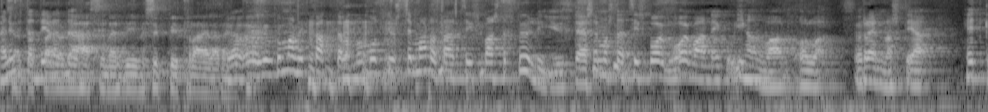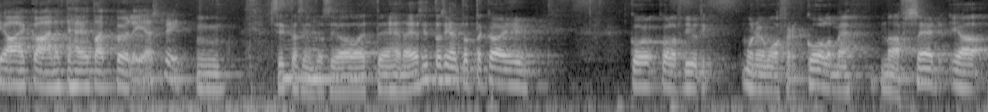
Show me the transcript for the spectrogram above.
en Sä yhtään tiedä, että... nähdä sen näitä viimeisimpiä trailereita. Joo, joo, kun mä oon nyt kattellut, mutta just se madotaan, että siis vaan sitä pöljyyttä ja semmoista, että siis voi, voi vaan niinku ihan vaan olla rennosti ja hetken aikaa aina tehdä jotain pöliä, se riittää. Mm. Sitten tosiaan tosiaan voi tehdä. Ja sitten tosiaan totta kai Call of Duty Modern Warfare 3, Enough Said, ja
